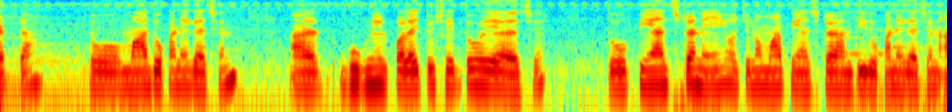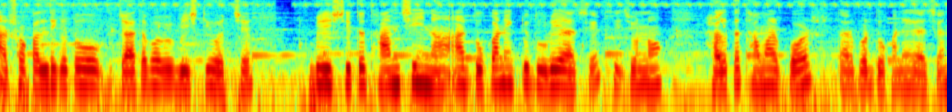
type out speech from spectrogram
আটটা, তো মা দোকানে গেছেন, আর ঘুগনির কলাই তো সেদ্ধ হয়ে আছে। তো পেঁয়াজটা নেই, ওর জন্য মা পেঁয়াজটা আনতেই দোকানে গেছেন। আর সকাল থেকে তো যাতাভাবে বৃষ্টি হচ্ছে। বৃষ্টি তো থামছেই না, আর দোকান একটু দূরে আছে সেই জন্য হালকা থামার পর তারপর দোকানে গেছেন।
